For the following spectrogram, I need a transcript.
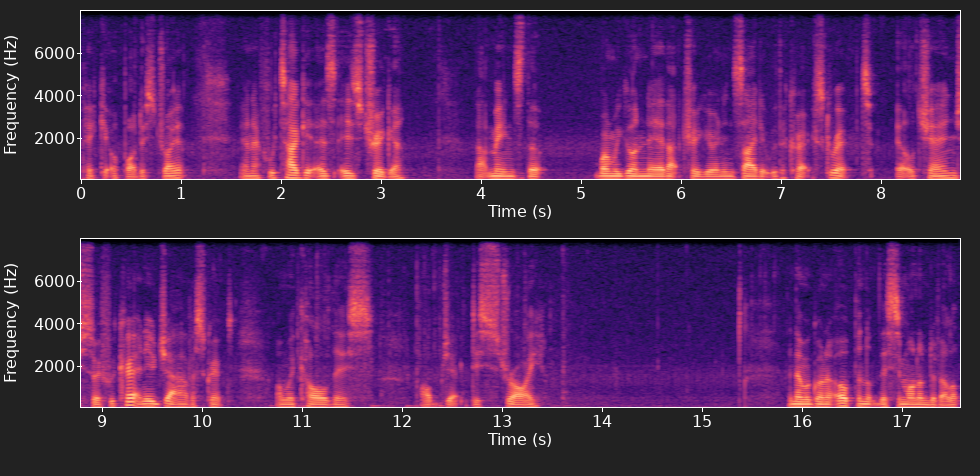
pick it up or destroy it. And if we tag it as is trigger that means that when we go near that trigger and inside it with the correct script it'll change. So if we create a new JavaScript and we call this object destroy and then we're going to open up this in MonoDevelop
